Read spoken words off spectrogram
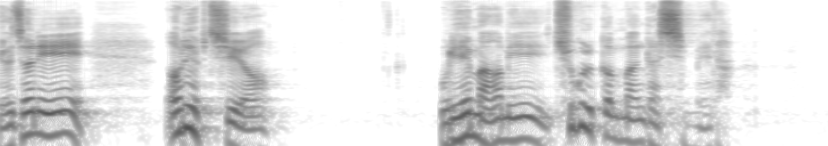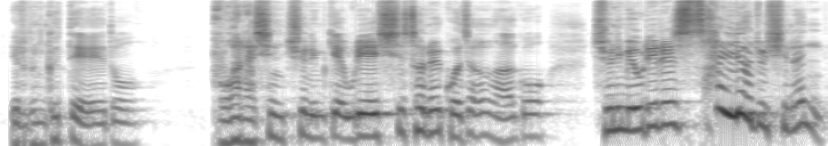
여전히 어렵지요. 우리의 마음이 죽을 것만 같습니다. 여러분 그때에도 부활하신 주님께 우리의 시선을 고정하고 주님이 우리를 살려주시는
